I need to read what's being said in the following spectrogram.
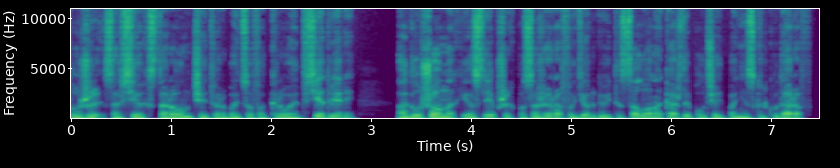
Тут же со всех сторон четверо бойцов открывают все двери. Оглушенных и ослепших пассажиров выдергивает из салона, каждый получает по несколько ударов —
